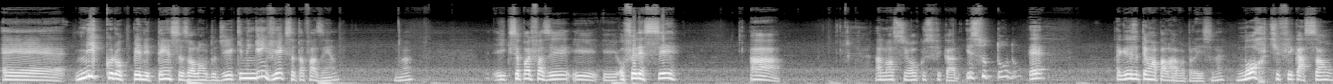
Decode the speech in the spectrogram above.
é, micro penitências ao longo do dia que ninguém vê que você está fazendo, né? e que você pode fazer e, e oferecer a, a Nosso Senhor crucificado. Isso tudo é. A igreja tem uma palavra para isso, né? Mortificação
